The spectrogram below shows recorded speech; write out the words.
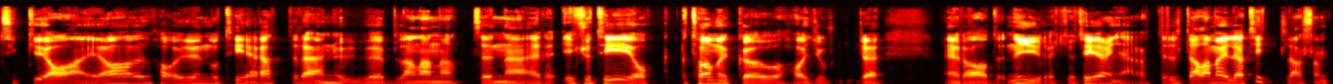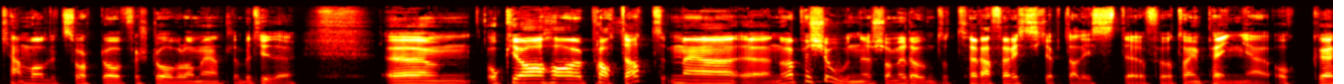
tycker jag. Jag har ju noterat det där nu eh, bland annat när EQT och Atomico har gjort en rad nyrekryteringar. Det är lite alla möjliga titlar som kan vara lite svårt att förstå vad de egentligen betyder. Um, och jag har pratat med uh, några personer som är runt och träffar riskkapitalister för att ta in pengar. Och, uh,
